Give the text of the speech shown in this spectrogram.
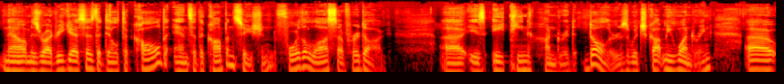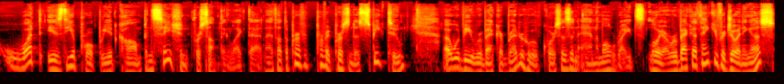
Now, Ms. Rodriguez says that Delta called and said the compensation for the loss of her dog uh, is $1,800, which got me wondering uh, what is the appropriate compensation for something like that? And I thought the perfect, perfect person to speak to uh, would be Rebeka Breder, who, of course, is an animal rights lawyer. Rebecca, thank you for joining us.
